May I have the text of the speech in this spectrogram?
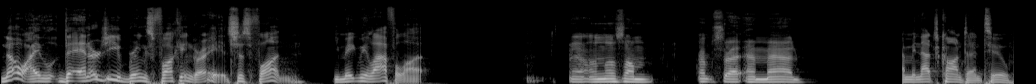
no, I the energy you bring's fucking great. It's just fun. You make me laugh a lot. Yeah, unless I'm upset and mad. I mean, that's content too.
